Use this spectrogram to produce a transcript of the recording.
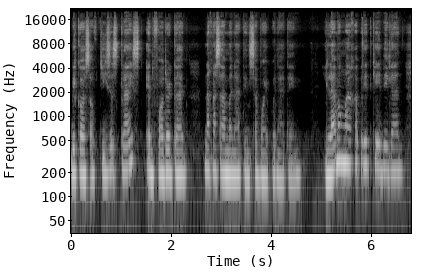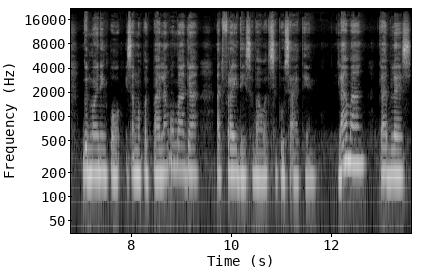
because of Jesus Christ and Father God na kasama natin sa buhay po natin. Yun lamang mga kapatid kaibigan, good morning po, isang mapagpalang umaga at Friday sa bawat sa po sa atin. Lamang, God bless.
